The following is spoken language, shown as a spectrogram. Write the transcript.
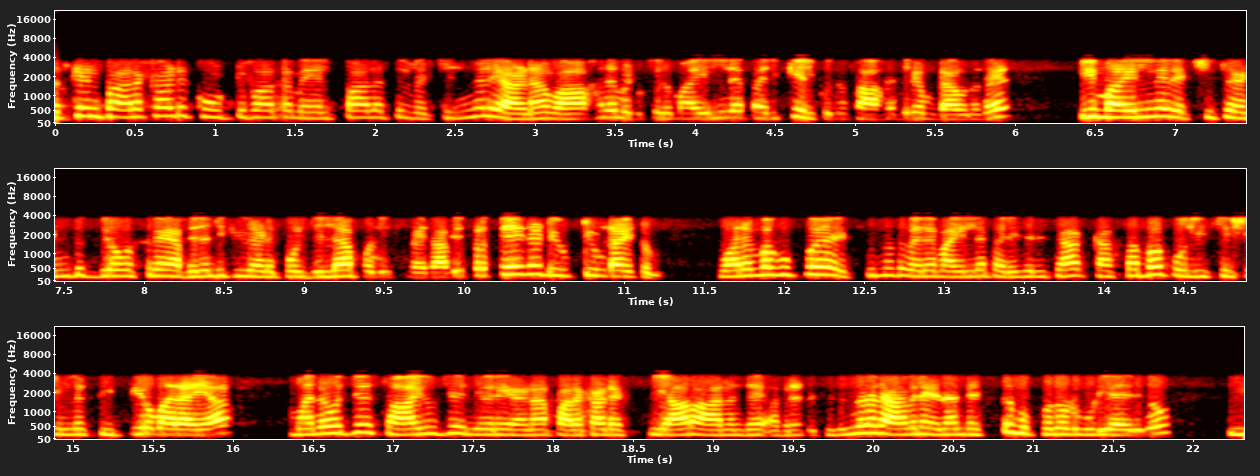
എസ് കെ പാലക്കാട് കൂട്ടുപാത മേൽപ്പാലത്തിൽ വെച്ച് ഇന്നലെയാണ് വാഹനം ഇടിച്ചൊരു മയിലിനെ പരിക്കേൽക്കുന്ന സാഹചര്യം ഉണ്ടാവുന്നത്. ഈ മയിലിനെ രക്ഷിച്ച രണ്ട് ഉദ്യോഗസ്ഥരെ അഭിനന്ദിക്കുകയാണ് ഇപ്പോൾ ജില്ലാ പോലീസ് മേധാവി. പ്രത്യേക ഡ്യൂട്ടി ഉണ്ടായിട്ടും വനം വകുപ്പ് എത്തുന്നത് വരെ മയിലിനെ പരിചരിച്ച കസബ പോലീസ് സ്റ്റേഷനിലെ സി പി ഒമാരായ മനോജ് സായുജ് എന്നിവരെയാണ് Palakkad S P R Anand അഭിനന്ദിച്ചത്. ഇന്നലെ രാവിലെ ഏതാണ്ട് എട്ട് മുപ്പതോടു കൂടിയായിരുന്നു ഈ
